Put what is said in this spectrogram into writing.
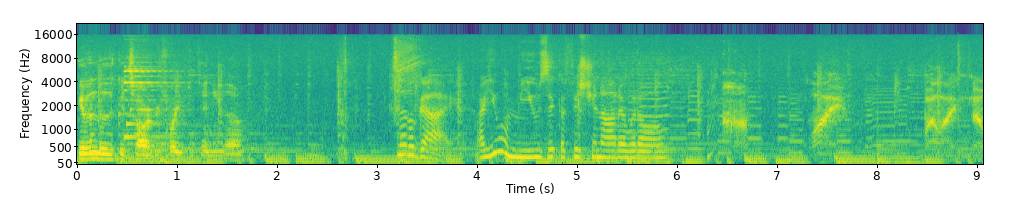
Given the guitar before you continue, though. Little guy, are you a music aficionado at all? Huh? Why? Well, I know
